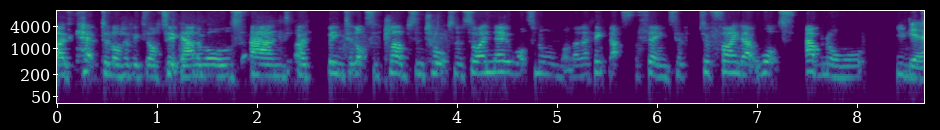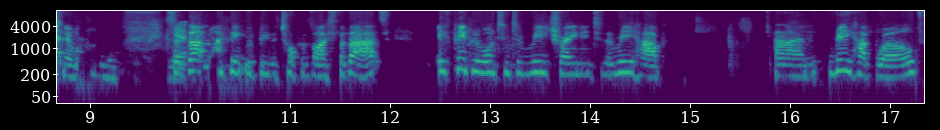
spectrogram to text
I've kept a lot of exotic animals and I've been to lots of clubs and talks and so I know what's normal and I think that's the thing to, to find out what's abnormal you need yeah. to know what's normal so yeah. that I think would be the top advice for that if people are wanting to retrain into the rehab um, rehab world,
